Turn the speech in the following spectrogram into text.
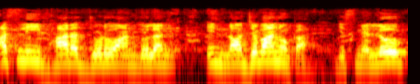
असली भारत जोड़ो आंदोलन इन नौजवानों का है, जिसमें लोग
